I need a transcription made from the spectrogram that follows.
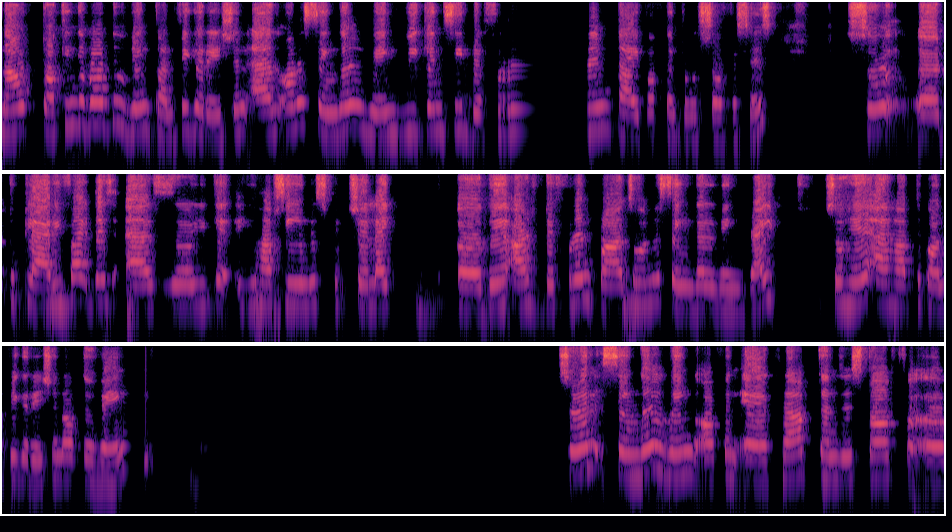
Now talking about the wing configuration, as on a single wing, we can see different type of control surfaces. So uh, to clarify this, as uh, you get, you have seen this picture, like uh, there are different parts on a single wing, right? So here I have the configuration of the wing. So a single wing of an aircraft consists of uh,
